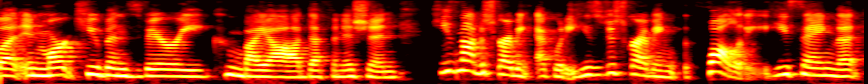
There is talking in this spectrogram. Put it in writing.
But in Mark Cuban's very kumbaya definition, he's not describing equity, he's describing equality. He's saying that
